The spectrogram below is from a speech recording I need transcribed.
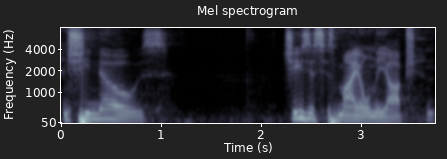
and she knows Jesus is my only option.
